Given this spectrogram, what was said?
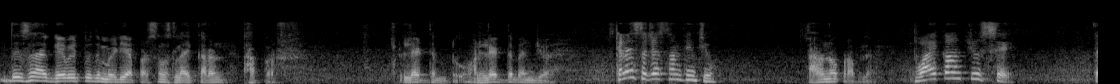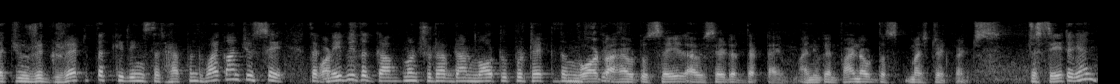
This I gave it to the media persons like Karan Thapar. Let them do and let them enjoy. Can I suggest something to you? I have no problem. Why can't you say that you regret the killings that happened? Why can't you say that What? maybe the government should have done more to protect the Muslims? What I have to say, I have said at that time, and you can find out the, my statements. Just say it again.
